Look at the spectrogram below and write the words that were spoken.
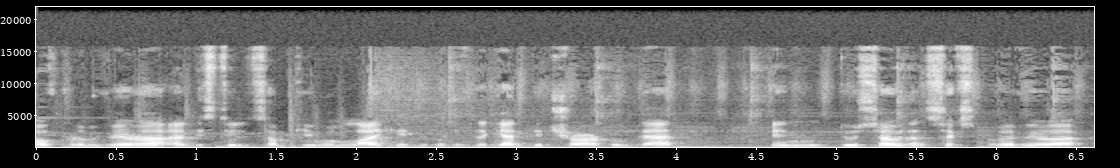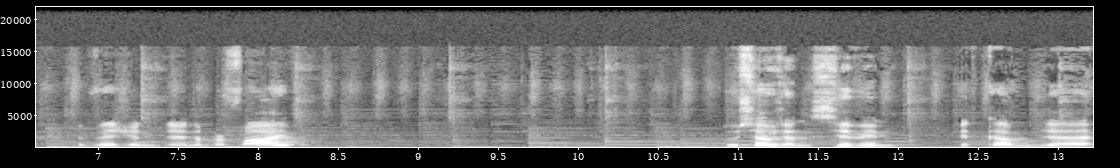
of Primavera, and still some people like it because of the Gantt chart of that. In 2006, Primavera version uh, number 5. 2007, it comes the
